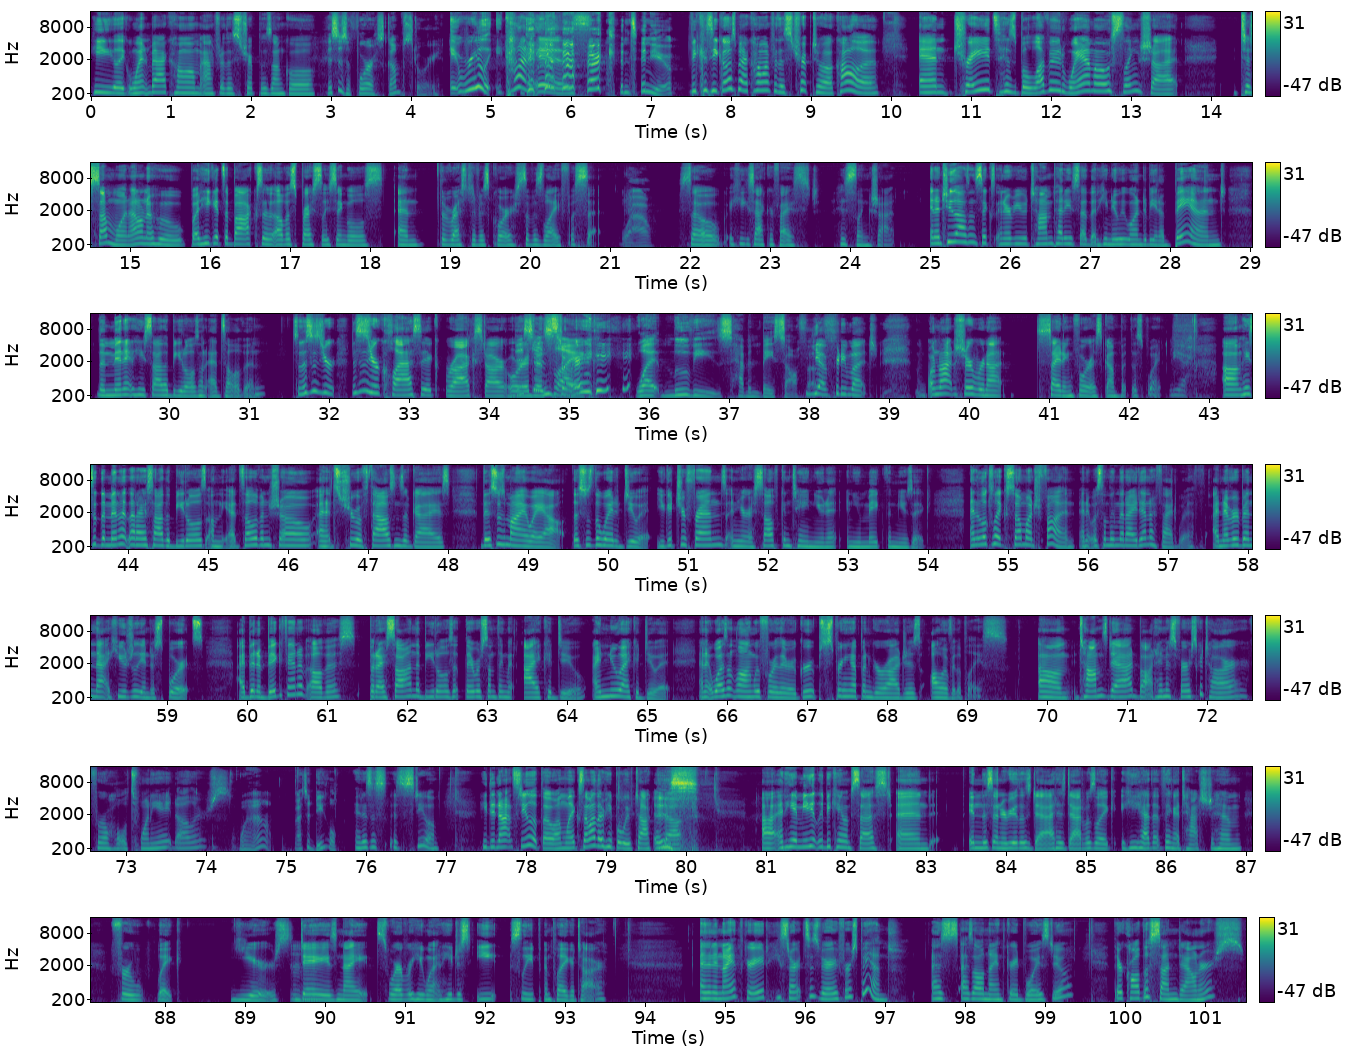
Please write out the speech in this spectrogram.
He like went back home after this trip with his uncle. This is a Forrest Gump story. It really it kind of is. Continue. because he goes back home after this trip to Ocala and trades his beloved Wham-O slingshot to someone. I don't know who, but he gets a box of Elvis Presley singles and the rest of his course of his life was set. Wow. So he sacrificed his slingshot. In a 2006 interview, Tom Petty said that he knew he wanted to be in a band the minute he saw the Beatles on Ed Sullivan. So this is your this is your classic rock star This origin is story. like- what movies have been based off of. yeah, pretty much. I'm not sure we're not citing Forrest Gump at this point. Yeah. Um, he said, The minute that I saw the Beatles on the Ed Sullivan show, and it's true of thousands of guys, this was my way out. This was the way to do it. You get your friends, and you're a self contained unit, and you make the music. And it looked like so much fun, and it was something that I identified with. I'd never been that hugely into sports. I've been a big fan of Elvis, but I saw in the Beatles that there was something that I could do. I knew I could do it. And it wasn't long before there were groups springing up in garages all over the place. Um, Tom's dad bought him his first guitar for a whole $28. Wow. That's a deal. It is a, it's a steal. He did not steal it though, unlike some other people we've talked about. Uh, and he immediately became obsessed. And in this interview with his dad, his dad was like, he had that thing attached to him for like years, Mhm. days, nights, wherever he went. He just eat, sleep, and play guitar. And then in ninth grade, he starts his very first band, as as all ninth grade boys do. They're called the Sundowners.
